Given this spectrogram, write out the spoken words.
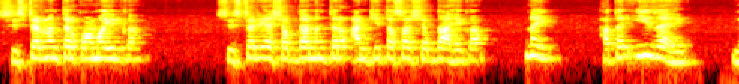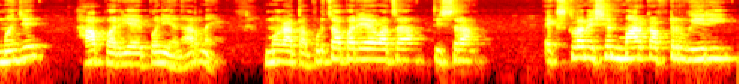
सिस्टरनंतर कॉमा येईल का? सिस्टर या शब्दानंतर आणखी तसा शब्द आहे का? नाही. हा तर इज आहे. म्हणजे हा पर्याय पण येणार नाही. मग आता पुढचा पर्याय वाचा तिसरा. एक्सक्लामेशन मार्क आफ्टर व्हेरी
